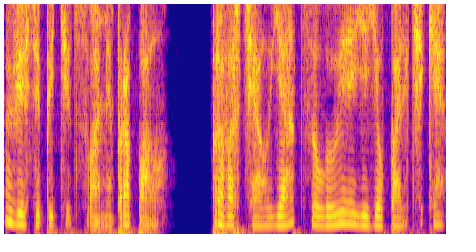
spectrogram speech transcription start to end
«Весь аппетит с вами пропал», — проворчал я, целуя ее пальчики.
